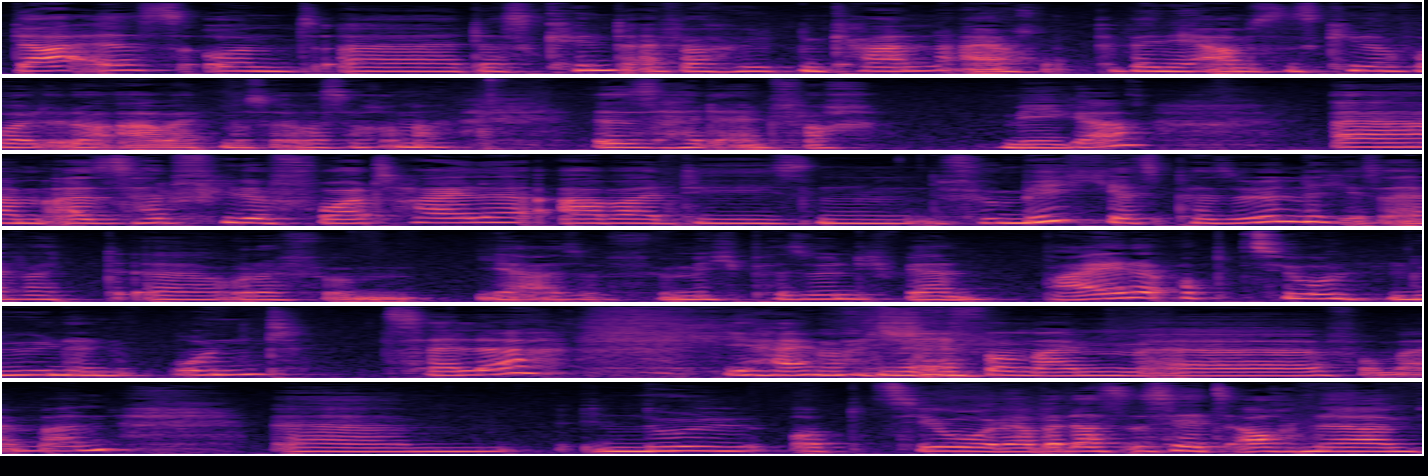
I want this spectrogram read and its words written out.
da ist und äh, das Kind einfach hüten kann, auch wenn ihr abends ins Kino wollt oder arbeiten muss oder was auch immer, das ist halt einfach mega. Ähm, also es hat viele Vorteile, aber diesen für mich jetzt persönlich ist einfach äh, oder für ja also für mich persönlich wären beide Optionen Lünen und Celle, die Heimatstadt Ja. von meinem äh, von meinem Mann, ähm, null Option. Aber das ist jetzt auch eine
